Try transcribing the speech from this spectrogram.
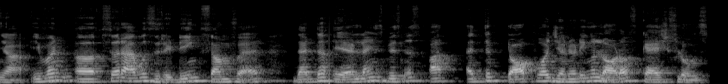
Yeah, even uh, sir, I was reading somewhere that the airlines business are at the top who are generating a lot of cash flows.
